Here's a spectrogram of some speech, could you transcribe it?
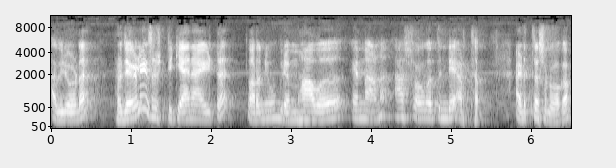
അവരോട് പ്രജകളെ സൃഷ്ടിക്കാനായിട്ട് പറഞ്ഞു ബ്രഹ്മാവ് എന്നാണ് ആ ശ്ലോകത്തിന്റെ അർത്ഥം. അടുത്ത ശ്ലോകം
